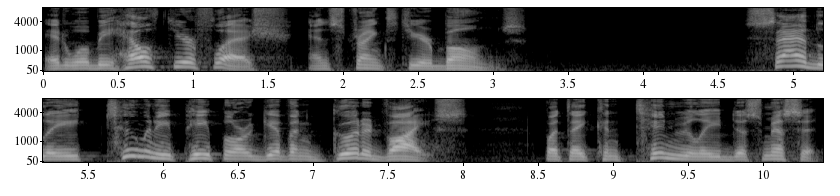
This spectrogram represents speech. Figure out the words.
It will be health to your flesh and strength to your bones. Sadly, too many people are given good advice, but they continually dismiss it.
